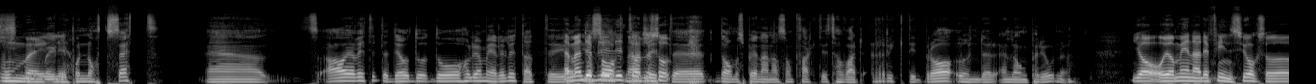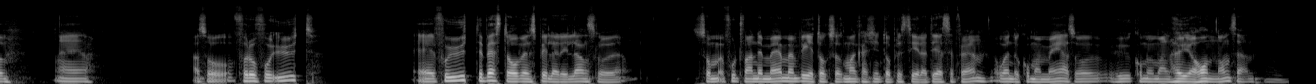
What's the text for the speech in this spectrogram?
omöjlig. omöjlig på något sätt. Uh, ja, jag vet inte, då, då, då, håller jag med dig lite att jag, ja, men det jag saknar lite, lite de spelarna som faktiskt har varit riktigt bra under en lång period nu. Ja, och jag menar det finns ju också, eh, alltså för att få ut, eh, få ut det bästa av en spelare i landslaget som fortfarande är med men vet också att man kanske inte har presterat i SFM och ändå komma med. Alltså, hur kommer man höja honom sen? Mm.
